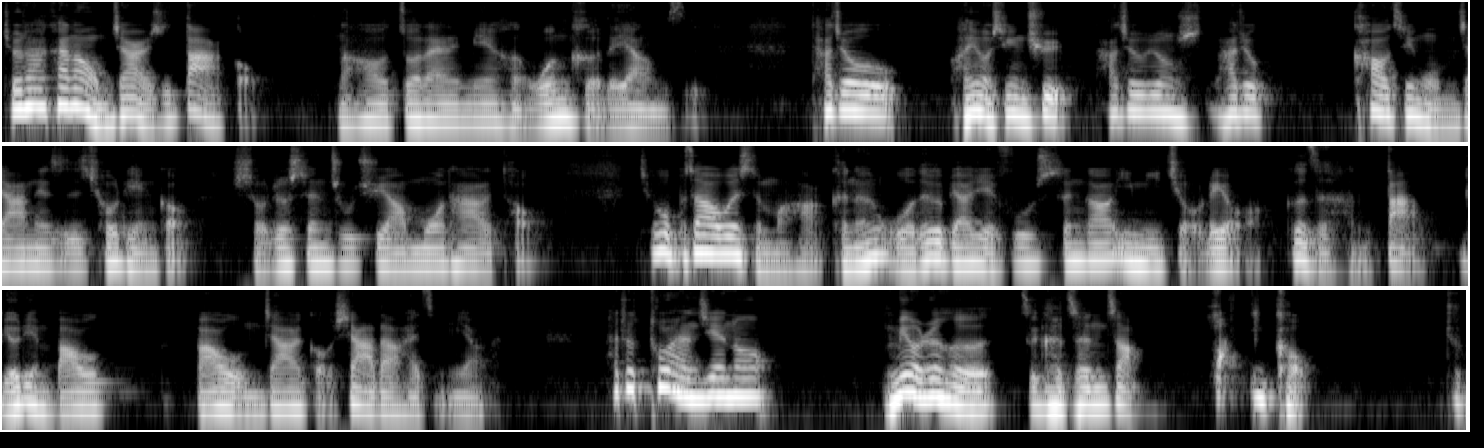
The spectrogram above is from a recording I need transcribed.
就他看到我们家有一只大狗，然后坐在那边很温和的样子，他就很有兴趣，他就用他就靠近我们家那只秋田狗，手就伸出去要摸它的头。结果不知道为什么哈，可能我这个表姐夫身高一米九六，个子很大，有点把我把我们家的狗吓到，还怎么样？他就突然间哦，没有任何这个征兆，哗一口就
